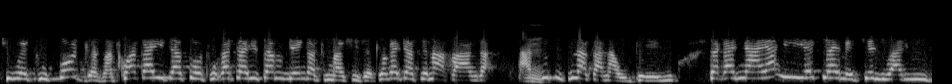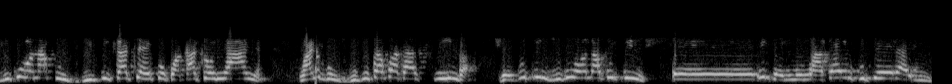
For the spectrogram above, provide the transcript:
tumwe tufodya zvatwakaita so twakatarisa mudenga tumashizha twakaita semapanga hatuti tisina kana upenyu. Saka nyaya iyi yeclimate change varimi ndiri kuona kunzwisisa chaiko kwakatonyanya. Vane kunzwisisa kwakasimba? Zvekuti ndiri kuona kuti even mumwaka iri kuteera iyi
